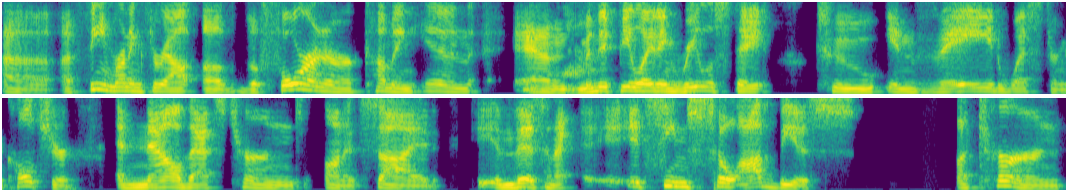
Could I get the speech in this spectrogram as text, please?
uh, a theme running throughout of the foreigner coming in and Yeah. manipulating real estate to invade Western culture. And now that's turned on its side in this. And I, it seems so obvious a turn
